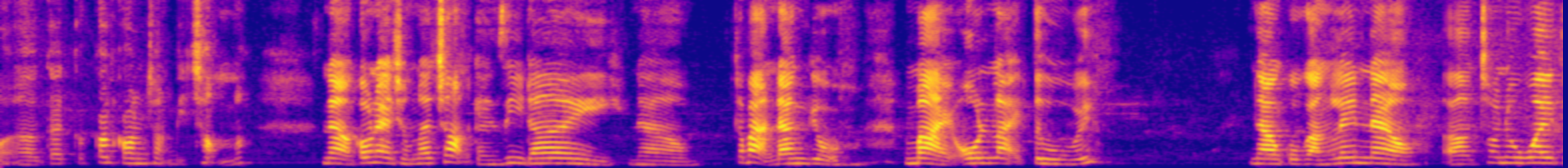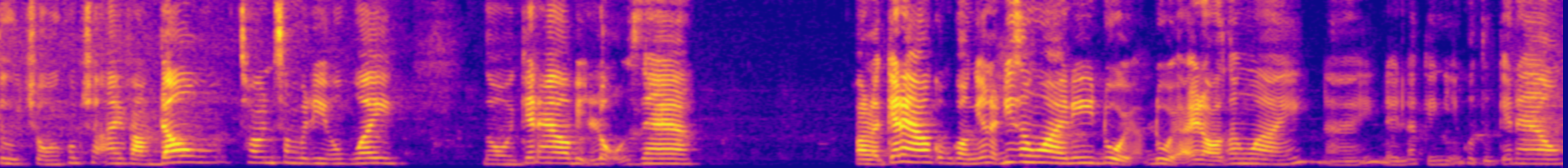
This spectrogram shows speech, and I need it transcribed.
Uh, các, các con con chọn bị chậm á. Nào, câu này chúng ta chọn cái gì đây? Nào, các bạn đang kiểu mải ôn lại từ ấy. Nào cố gắng lên nào. Uh, turn away từ chối không cho ai vào đâu. Turn somebody away. Rồi get out bị lộ ra. Hoặc là get out cũng có nghĩa là đi ra ngoài đi, đuổi đuổi ai đó ra ngoài ấy. Đấy, đấy là cái nghĩa của từ get out.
